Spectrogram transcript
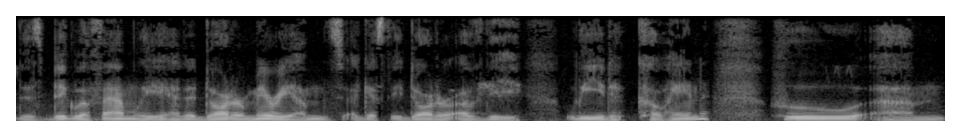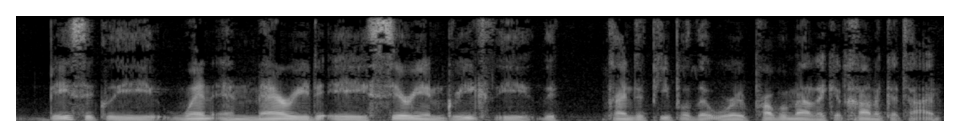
this Bigla family had a daughter, Miriam, I guess the daughter of the lead Kohen Kohen, who um, basically went and married a Syrian Greek, the, the kind of people that were problematic at Hanukkah time.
